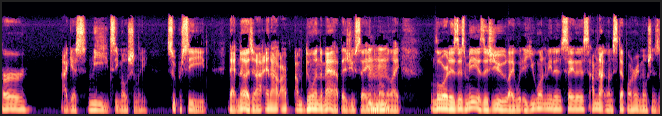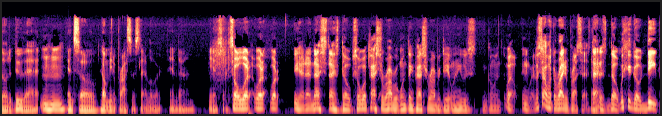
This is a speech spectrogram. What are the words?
her, I guess, needs emotionally supersede that nudge. And I and I, I I'm doing the math as you say in the Mhm. moment, like, Lord, is this me? Is this you? Like, you want me to say this? I'm not going to step on her emotions though to do that. Mm-hmm. And so help me to process that, Lord. And um, yeah, so So what what what yeah, that, that's that's dope. So what Pastor Robert, one thing Pastor Robert did when he was going well, anyway, let's talk about the writing process. That Alright. is dope. We could go deep.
